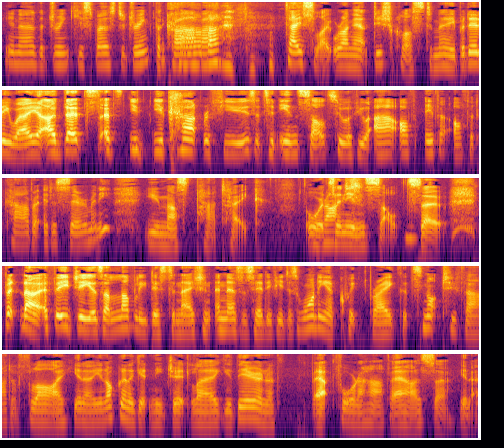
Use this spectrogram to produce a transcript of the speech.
You know, the drink you're supposed to drink, the, the kava, tastes like wrung out dishcloths to me. But anyway, uh, that's that's you, you can't refuse. It's an insult. So if you are off, ever offered kava at a ceremony, you must partake or right. it's an insult. So, but no, Fiji is a lovely destination, and as I said, if you're just wanting a quick break, it's not too far to fly. You know, you're not going to get any jet lag. You're there in a about four and a half hours, so, you know.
